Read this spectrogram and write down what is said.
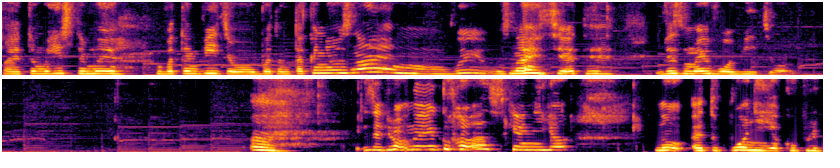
Поэтому если мы в этом видео об этом так и не узнаем, вы узнаете это без моего видео. зеленые глазки у нее. Ну, эту пони я куплю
